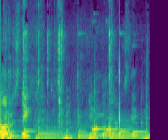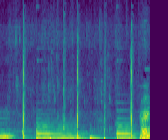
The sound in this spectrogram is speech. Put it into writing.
alarm steak. You don't put alarm. Right?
